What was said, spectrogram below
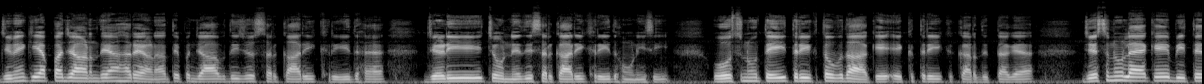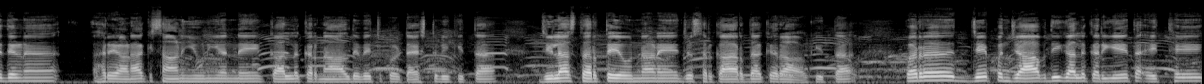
ਜਿਵੇਂ ਕਿ ਆਪਾਂ ਜਾਣਦੇ ਹਾਂ ਹਰਿਆਣਾ ਤੇ ਪੰਜਾਬ ਦੀ ਜੋ ਸਰਕਾਰੀ ਖਰੀਦ ਹੈ, ਜਿਹੜੀ ਝੋਨੇ ਦੀ ਸਰਕਾਰੀ ਖਰੀਦ ਹੋਣੀ ਸੀ, ਉਸ ਨੂੰ 23 ਤਰੀਕ ਤੋਂ ਵਧਾ ਕੇ 1 ਤਰੀਕ ਕਰ ਦਿੱਤਾ ਗਿਆ। ਜਿਸ ਨੂੰ ਲੈ ਕੇ ਬੀਤੇ ਦਿਨ ਹਰਿਆਣਾ ਕਿਸਾਨ ਯੂਨੀਅਨ ਨੇ ਕੱਲ ਕਰਨਾਲ ਦੇ ਵਿੱਚ ਪ੍ਰੋਟੈਸਟ ਵੀ ਕੀਤਾ। ਜ਼ਿਲ੍ਹਾ ਸਤਰ ਤੇ ਉਹਨਾਂ ਨੇ ਜੋ ਸਰਕਾਰ ਦਾ ਘਿਰਾਓ ਕੀਤਾ ਪਰ ਜੇ ਪੰਜਾਬ ਦੀ ਗੱਲ ਕਰੀਏ ਤਾਂ ਇੱਥੇ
